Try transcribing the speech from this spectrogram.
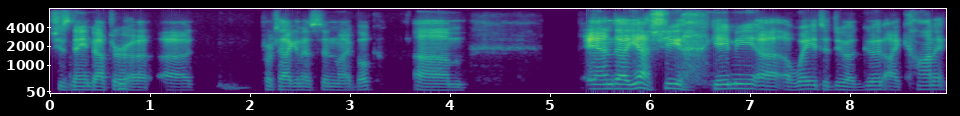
She's named after hmm. a, a protagonist in my book. Um, and uh, yeah, she gave me a, a, way to do a good iconic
